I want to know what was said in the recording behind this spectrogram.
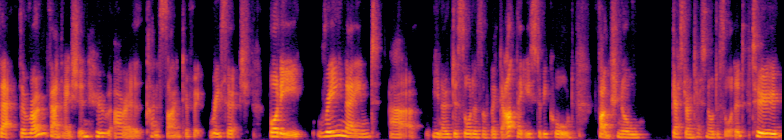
that the Rome Foundation, who are a kind of scientific research body, renamed, uh, you know, disorders of the gut that used to be called functional gastrointestinal disordered to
